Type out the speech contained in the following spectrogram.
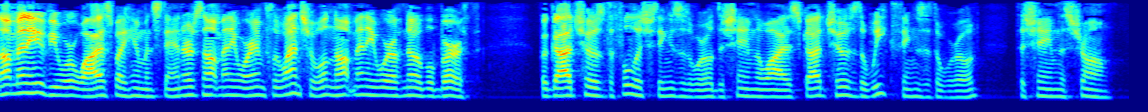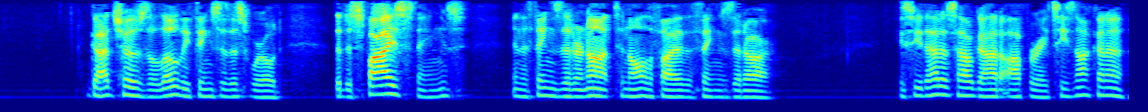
Not many of you were wise by human standards, not many were influential, not many were of noble birth. But God chose the foolish things of the world to shame the wise. God chose the weak things of the world to shame the strong. God chose the lowly things of this world, the despised things, and the things that are not to nullify the things that are. You see, that is how God operates. He's not gonna,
